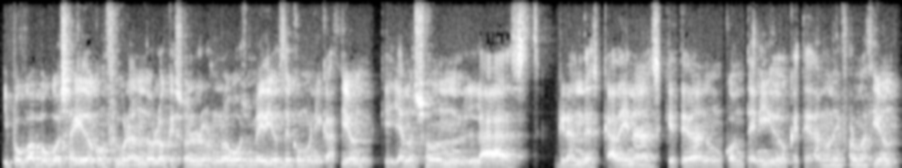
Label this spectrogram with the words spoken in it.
Y poco a poco se ha ido configurando lo que son los nuevos medios de comunicación, que ya no son las grandes cadenas que te dan un contenido, que te dan una información,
